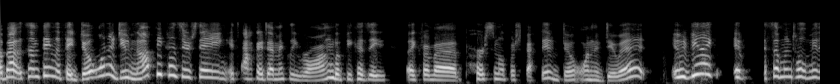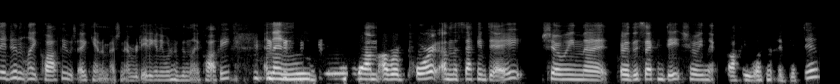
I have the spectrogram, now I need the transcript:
about something that they don't want to do, not because they're saying it's academically wrong, but because they, like, from a personal perspective, don't want to do it. It would be like if someone told me they didn't like coffee, which I can't imagine ever dating anyone who didn't like coffee, and then we gave them a report on the second day showing that, or the second date showing that coffee wasn't addictive,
